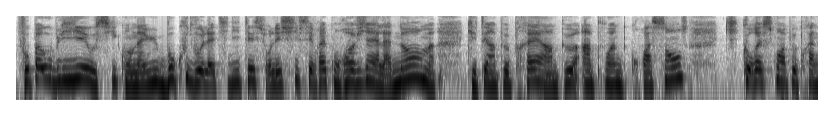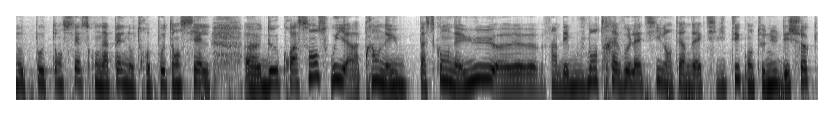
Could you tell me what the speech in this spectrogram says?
faut pas oublier aussi qu'on a eu beaucoup de volatilité sur les chiffres. C'est vrai qu'on revient à la norme, qui était à peu près un peu un point de croissance, qui correspond à peu près à notre potentiel, ce qu'on appelle notre potentiel euh, de croissance. Oui, après on a eu parce qu'on a eu, euh, enfin des mouvements très volatiles en termes d'activité compte tenu des chocs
